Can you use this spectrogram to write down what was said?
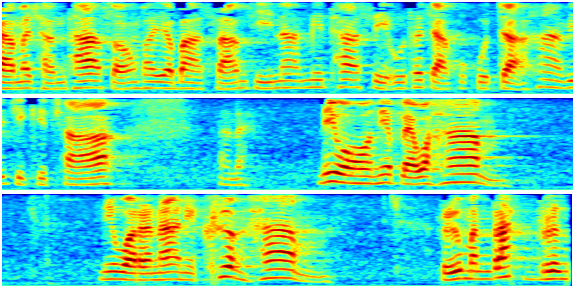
กามฉันทะสองพยาบาทสามทีนะมิทะสี่อุทจักกุกุจะห้าวิจิกิจชาอันนะนิวรณ์เนี่ยแปลว่าห้าม นิวรณะเนี่ยเครื่องห้าม หรือมันรัดรึง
